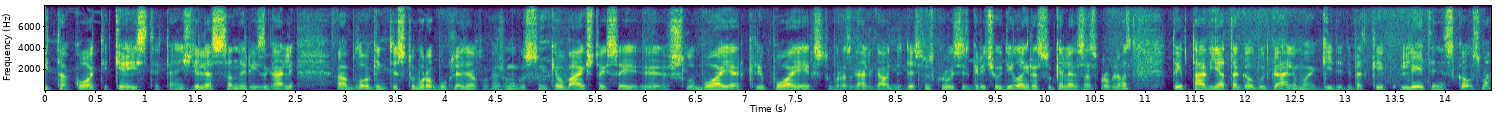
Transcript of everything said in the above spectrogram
įtakoti, keisti. Ten išdėlės sanarys gali a, bloginti stuburo būklę, dėl to, kad žmogus sunkiau vaikšto, jisai e, šlubuoja ar kripuoja ir stuburas gali gauti didesnius krūvis, jis greičiau dyla ir sukelia visas problemas. Taip tą vietą galbūt galima gydyti. Bet kaip lėtinis skausmą,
